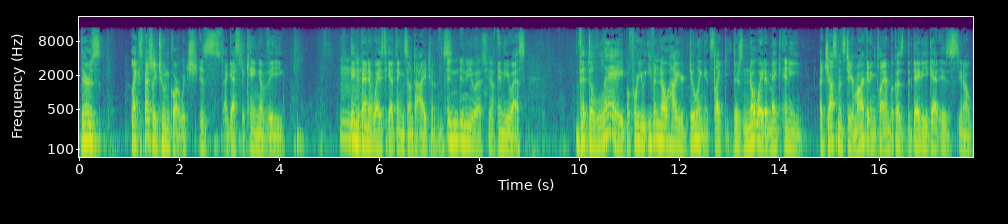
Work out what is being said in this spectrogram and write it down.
there's, like, especially TuneCore, which is, I guess, the king of the independent ways to get things onto iTunes In in the US, yeah. in the US. The delay before you even know how you're doing, it's like there's no way to make any adjustments to your marketing plan because the data you get is, you know,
